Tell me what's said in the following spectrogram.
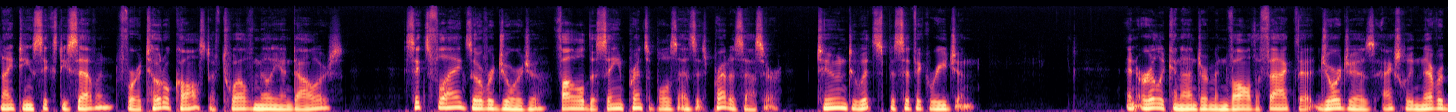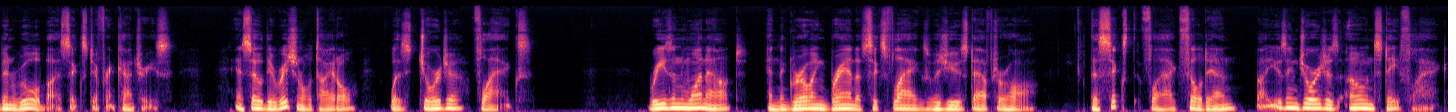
1967, for a total cost of $12 million, Six Flags Over Georgia followed the same principles as its predecessor, tuned to its specific region. An early conundrum involved the fact that Georgia has actually never been ruled by six different countries, and so the original title was Georgia Flags. Reason won out, and the growing brand of Six Flags was used after all, the sixth flag filled in by using Georgia's own state flag.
